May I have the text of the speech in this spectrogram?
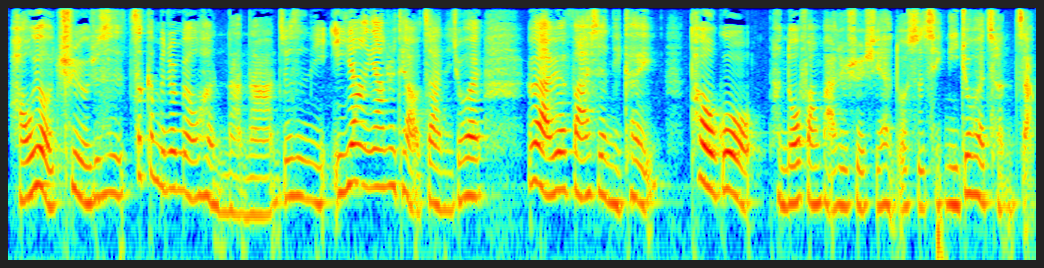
好有趣哦，就是这根本就没有很难啊，就是你一样一样去挑战，你就会越来越发现你可以透过很多方法去学习很多事情，你就会成长。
